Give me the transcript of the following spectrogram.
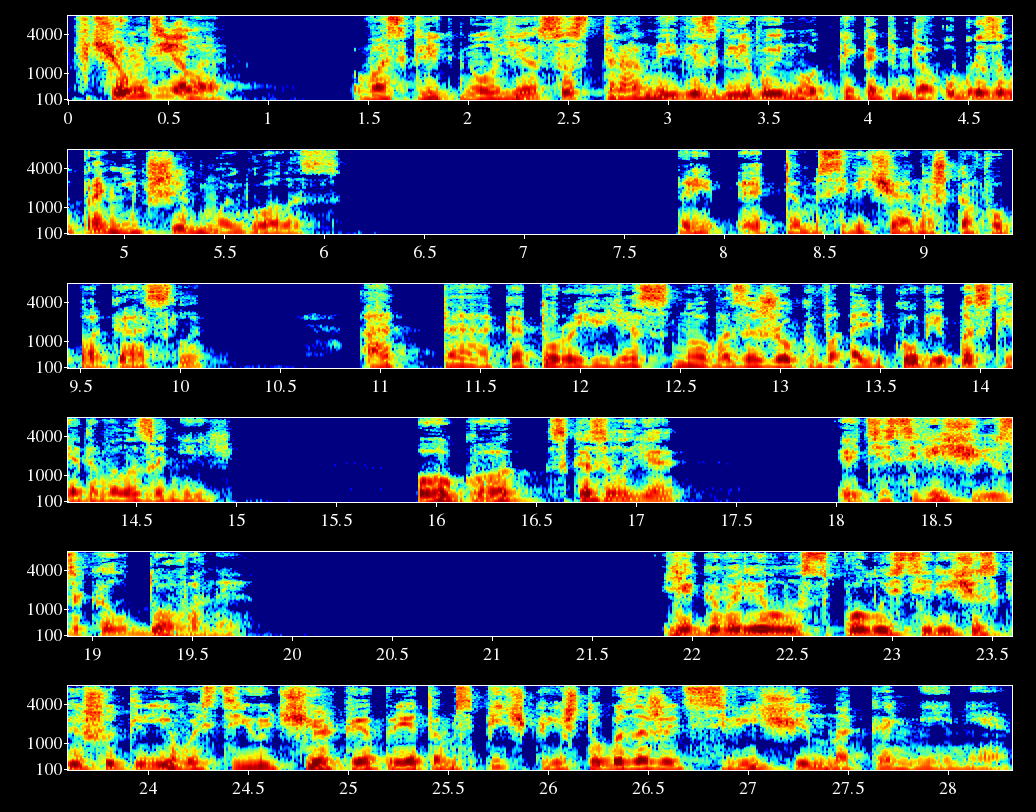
«В чем дело?» Воскликнул я со странной визгливой ноткой, каким-то образом проникшей в мой голос. При этом свеча на шкафу погасла, а та, которую я снова зажег в алькове, последовала за ней. «Ого!» — сказал я. «Эти свечи заколдованы». Я говорил с полуистерической шутливостью, чиркая при этом спичкой, чтобы зажечь свечи на камине.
